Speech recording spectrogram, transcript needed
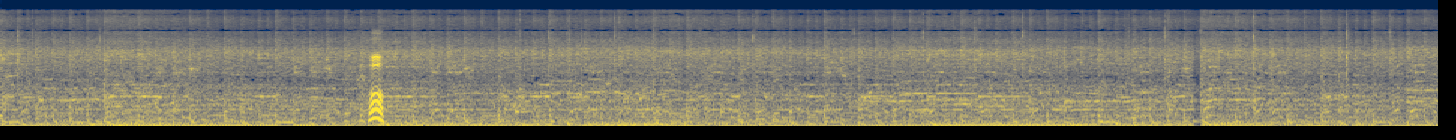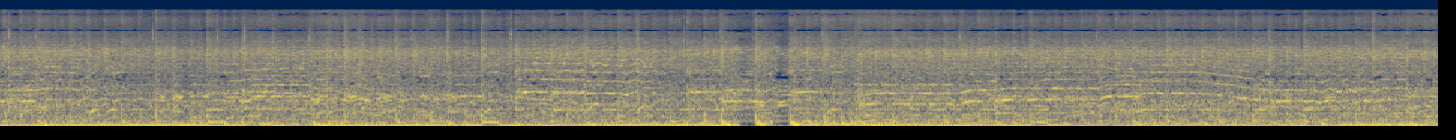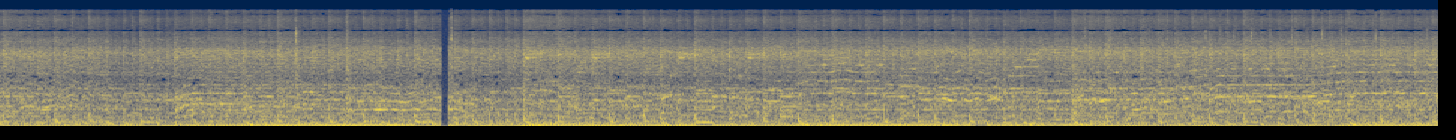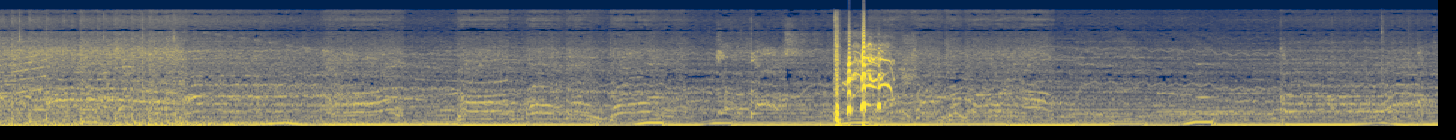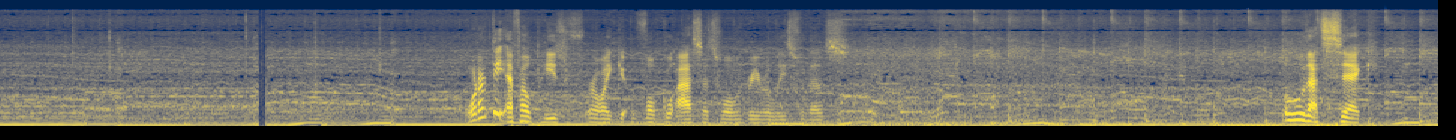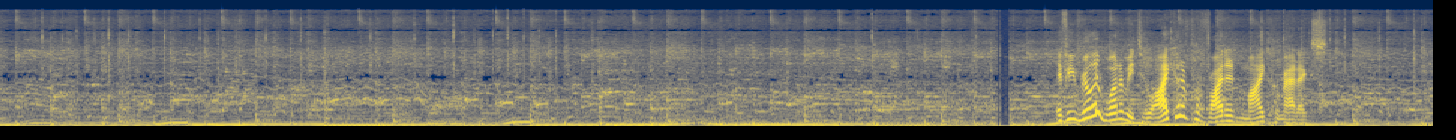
Oh. If the FLPs for like vocal assets will be released for this? Ooh, that's sick. If he really wanted me to, I could have provided my chromatics.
